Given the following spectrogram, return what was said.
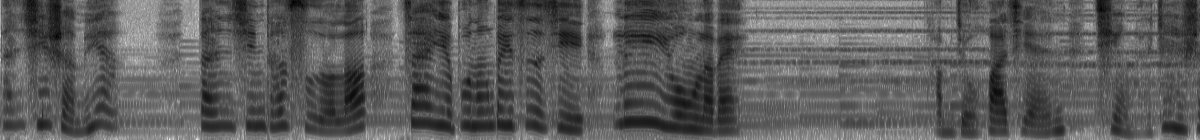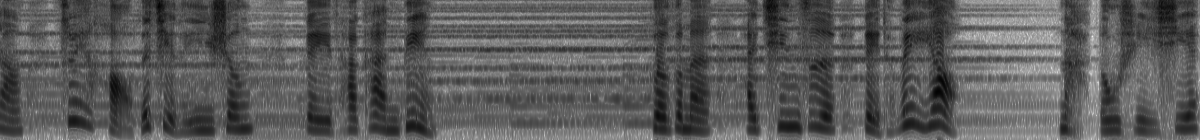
担心什么呀？担心他死了，再也不能被自己利用了呗。他们就花钱请来镇上最好的几个医生给他看病。哥哥们还亲自给他喂药，那都是一些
